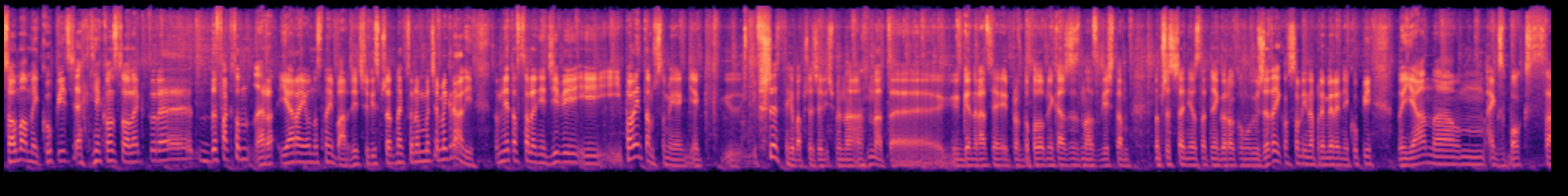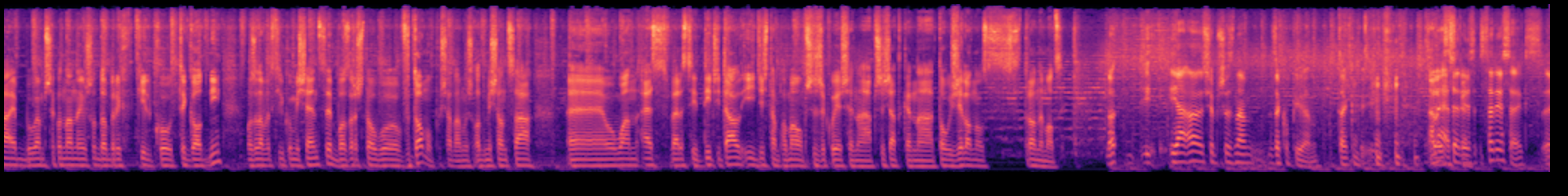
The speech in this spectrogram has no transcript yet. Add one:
co mamy kupić, jak nie konsole, które de facto ra- jarają nas najbardziej, czyli sprzęt, na którym będziemy grali. No mnie to wcale nie dziwi i, i pamiętam w sumie, jak, jak wszyscy chyba przeżyliśmy na, na tę generację i prawdopodobnie każdy z nas gdzieś tam na przestrzeni ostatniego roku mówił, że tej konsoli na premierę nie kupi. No ja na mm, Xboxa byłem przekonany już od dobrych kilku tygodni, może nawet kilku miesięcy, bo zresztą w domu posiadam już od miesiąca e, One S wersji digital i gdzieś tam pomału przyrzekuje się na przysiadkę na tą zieloną stronę mocy. No, ja się przyznam, zakupiłem. Tak. Ale. Series, Series X, y,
